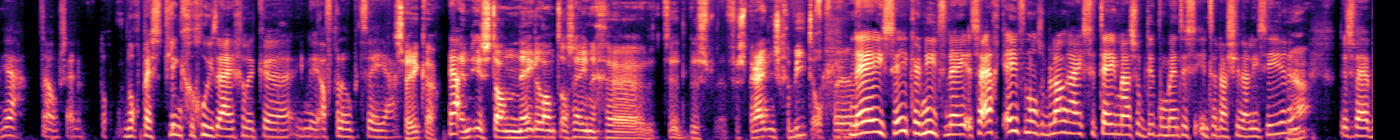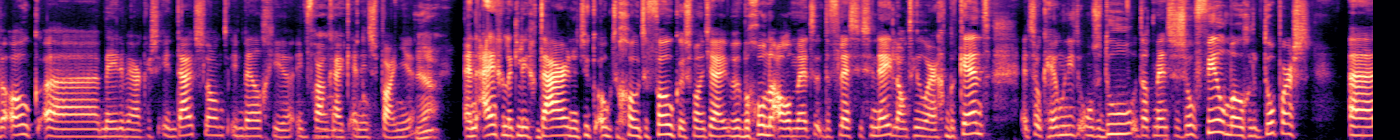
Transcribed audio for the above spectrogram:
ja, nou, we zijn toch nog best flink gegroeid eigenlijk in de afgelopen twee jaar. Zeker. Ja. En is dan Nederland als enige verspreidingsgebied? Of, Nee, zeker niet. Nee, het is eigenlijk een van onze belangrijkste thema's op dit moment is internationaliseren. Ja, Dus we hebben ook medewerkers in Duitsland, in België, in Frankrijk en in Spanje. ja, En eigenlijk ligt daar natuurlijk ook de grote focus. Want jij, we begonnen al met de fles is in Nederland heel erg bekend. Het is ook helemaal niet ons doel dat mensen zoveel mogelijk doppers eh,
